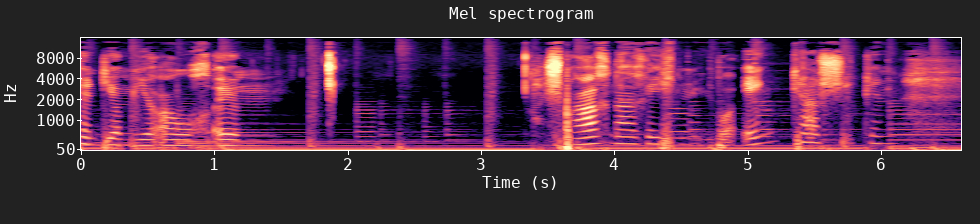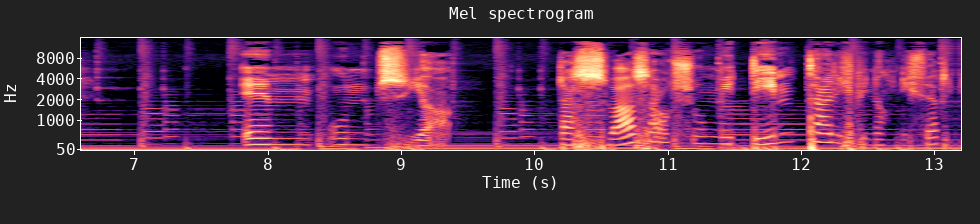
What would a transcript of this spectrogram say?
könnt ihr mir auch ähm, Sprachnachrichten über Enka schicken. Ähm, und ja, das war's auch schon mit dem Teil. Ich bin noch nicht fertig.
